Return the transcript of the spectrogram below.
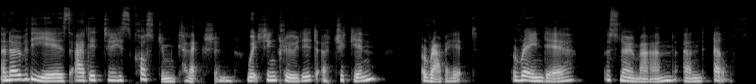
and over the years added to his costume collection, which included a chicken, a rabbit, a reindeer, a snowman, and elf.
